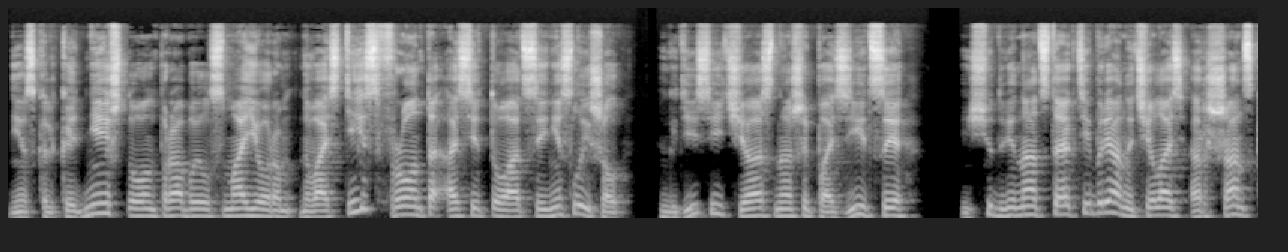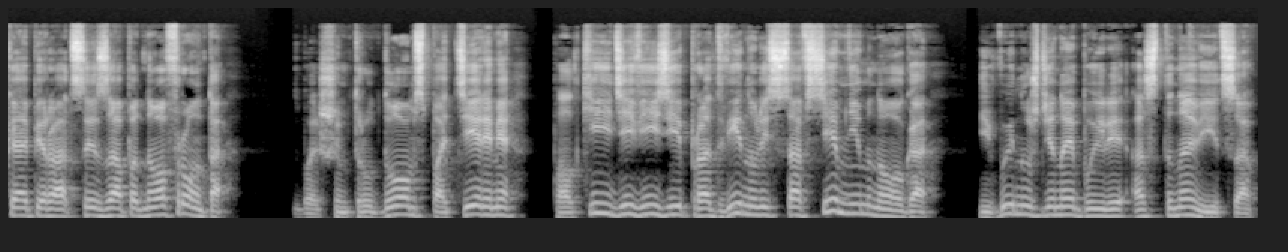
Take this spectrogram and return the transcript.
Несколько дней, что он пробыл с майором, новостей с фронта о ситуации не слышал. Где сейчас наши позиции? Еще 12 октября началась Аршанская операция Западного фронта. С большим трудом, с потерями, полки и дивизии продвинулись совсем немного и вынуждены были остановиться.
